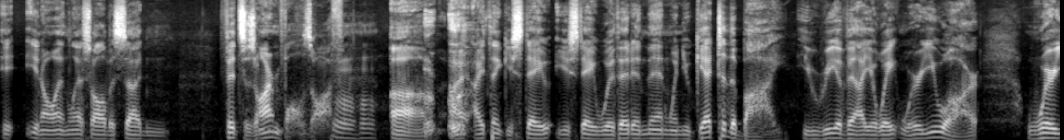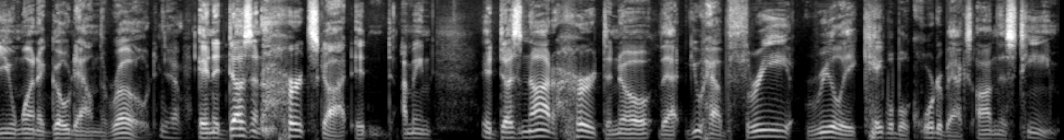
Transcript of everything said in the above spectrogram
it, you know, unless all of a sudden Fitz's arm falls off, um, I, I think you stay you stay with it, and then when you get to the bye, you reevaluate where you are, where you want to go down the road. Yeah. And it doesn't hurt, Scott. It, I mean, it does not hurt to know that you have three really capable quarterbacks on this team,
